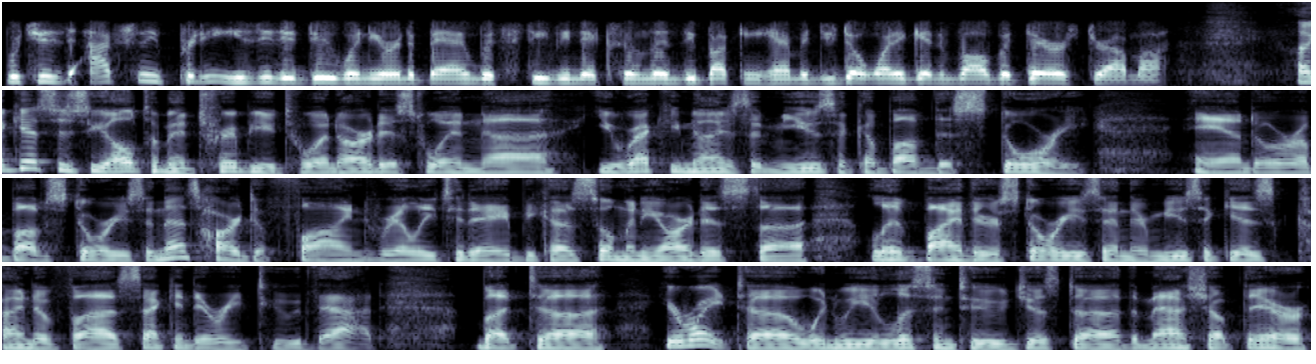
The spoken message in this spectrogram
which is actually pretty easy to do when you're in a band with Stevie Nicks and Lindsey Buckingham and you don't want to get involved with their drama. I guess it's the ultimate tribute to an artist when uh, you recognize the music above the story and or above stories and that's hard to find really today because so many artists uh, live by their stories and their music is kind of uh, secondary to that but uh, you're right uh, when we listen to just uh, the mashup there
